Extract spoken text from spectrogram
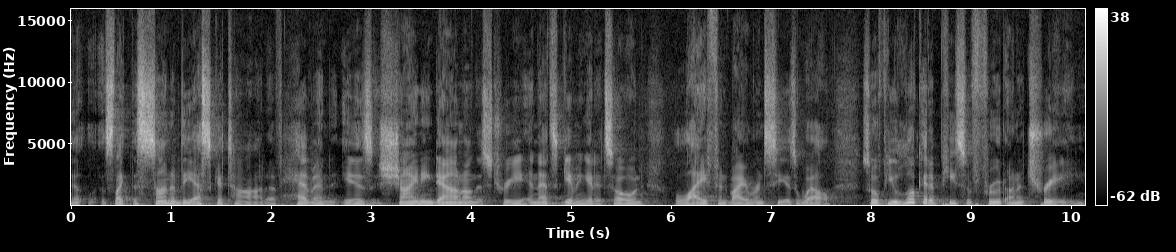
it's like the sun of the eschaton of heaven is shining down on this tree, and that's giving it its own life and vibrancy as well. So if you look at a piece of fruit on a tree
